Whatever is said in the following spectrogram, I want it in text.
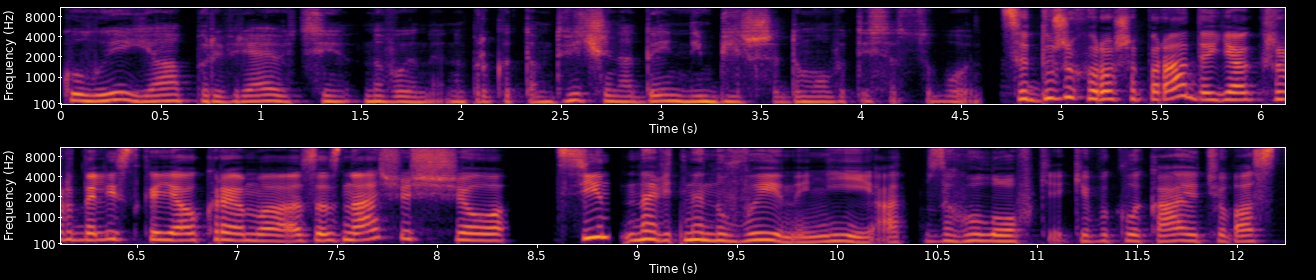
коли я перевіряю ці новини. Наприклад, там двічі на день не більше домовитися з собою. Це дуже хороша порада. Як журналістка, я окремо зазначу, що ці навіть не новини, ні, а заголовки, які викликають у вас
